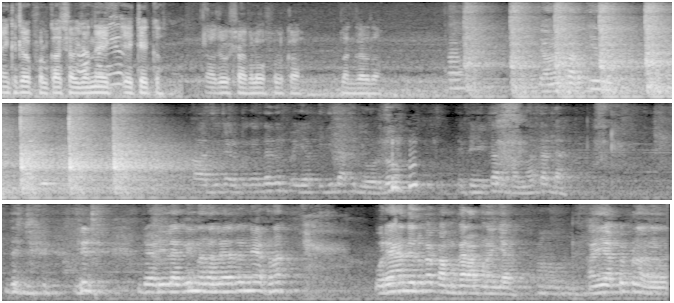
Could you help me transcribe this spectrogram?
ਐਂ ਕਿ ਚਲ ਫੁਲਕਾ ਛਕ ਜਾਂਦੇ ਇੱਕ ਇੱਕ ਇੱਕ। ਆ ਜਾਓ ਛਕ ਲਓ ਫੁਲਕਾ ਲੰਗਰ ਦਾ। ਜਾਣ ਕਰਤੀ ਸੀ ਅੱਜ ਡਾਕਟਰ ਕਹਿੰਦਾ ਕਿ ਰੁਪਈਆ 30 ਲੱਖ ਜੋੜ ਦੋ ਤੇ ਫੇਰ ਘਰ ਬਣਨਾ ਤੁਹਾਡਾ। ਤੇ ਡ- ਡ- ਡੈਡੀ ਲੱਗੇ ਨਾ ਲਿਆ ਤੇ ਉਹਨੇ ਆਖਣਾ ਉਹ ਰਹਿਣ ਦੇ ਨੂੰ ਕਾ ਕੰਮ ਕਰ ਆਪਣਾ ਯਾਰ। ਅਸੀਂ ਆਪੇ ਬਣਾ ਲੈਣਾ।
